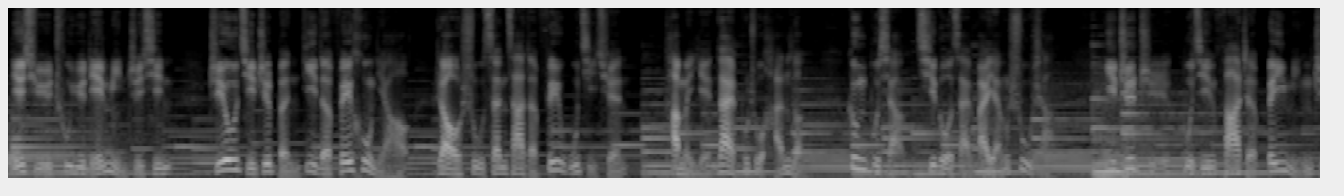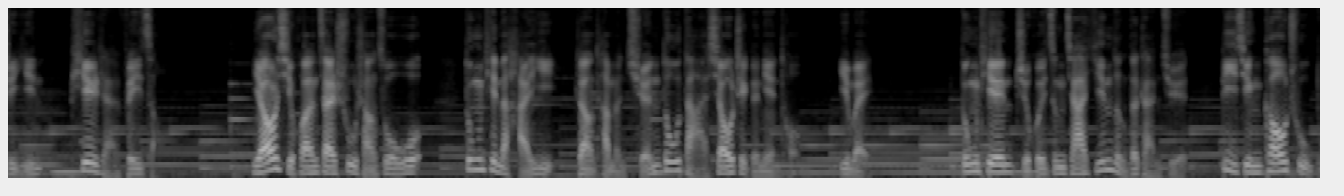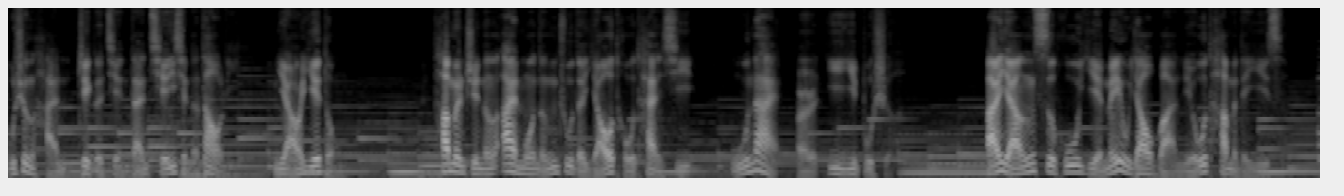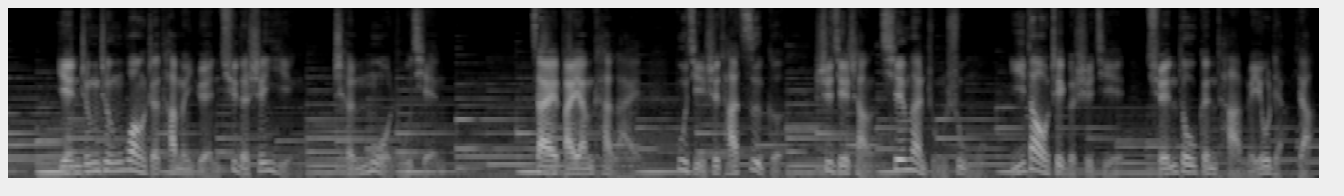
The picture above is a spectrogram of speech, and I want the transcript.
也许出于怜悯之心，只有几只本地的飞候鸟绕树三匝地飞舞几圈，它们也耐不住寒冷，更不想栖落在白杨树上。一只只不禁发着悲鸣之音，翩然飞走。鸟儿喜欢在树上做窝，冬天的寒意让它们全都打消这个念头。因为冬天只会增加阴冷的感觉，毕竟高处不胜寒这个简单浅显的道理，鸟儿也懂。它们只能爱莫能助地摇头叹息，无奈而依依不舍。白杨似乎也没有要挽留它们的意思，眼睁睁望着它们远去的身影，沉默如前。在白杨看来，不仅是他自个，世界上千万种树木。一到这个时节，全都跟他没有两样，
